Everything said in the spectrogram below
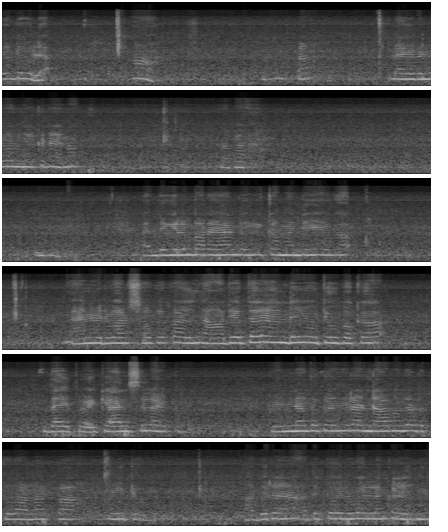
ഇടൂല ആ. ഇപ്പം ലൈവിൽ വന്നേക്കണേണം. അപ്പം എന്തെങ്കിലും പറയാണ്ടെങ്കിൽ കമന്റ് ചെയ്യുക. ഞാനൊരു വർഷമൊക്കെ കഴിഞ്ഞ് ആദ്യത്തെ എന്റെ യൂട്യൂബൊക്കെ ഇതായിപ്പോയി. ക്യാൻസലായിപ്പോയി പിന്നെ അത് കഴിഞ്ഞ് രണ്ടാമത് എടുത്തതാണ്. ഇപ്പം യൂട്യൂബ് അതൊരു അതിപ്പോൾ ഒരു കൊല്ലം കഴിഞ്ഞു.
